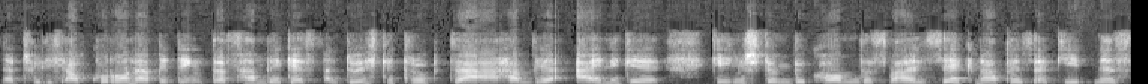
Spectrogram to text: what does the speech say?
natürlich auch Corona-bedingt. Das haben wir gestern durchgedrückt. Da haben wir einige Gegenstimmen bekommen. Das war ein sehr knappes Ergebnis,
